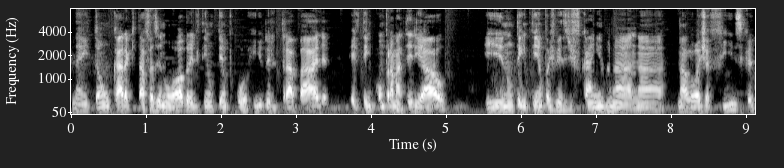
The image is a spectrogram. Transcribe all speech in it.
Né? Então, o cara que está fazendo obra, ele tem um tempo corrido, ele trabalha, ele tem que comprar material e não tem tempo, às vezes, de ficar indo na, na, na loja física.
